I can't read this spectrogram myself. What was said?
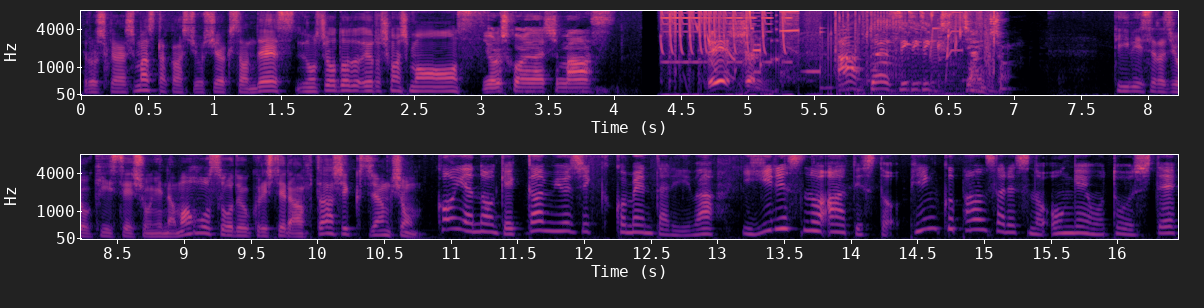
ろしくお願いします。高橋義明さんです。後ほどよろしくお願いします。よろしくお願いします。After Six Junction. TBS ラジオキーステーションに生放送でお送りしているアフターシックスジャンクション。今夜の月間ミュージックコメンタリーは、イギリスのアーティスト、ピンクパンサレスの音源を通して、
